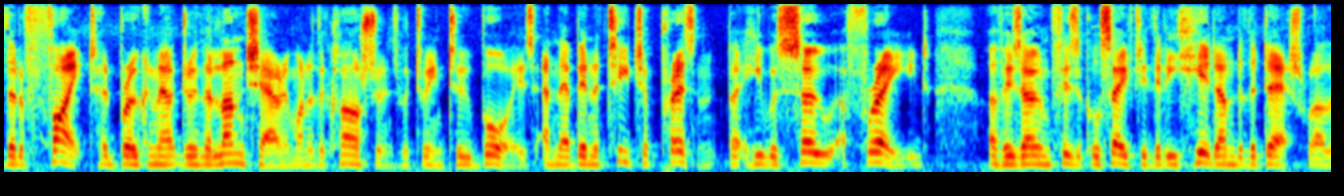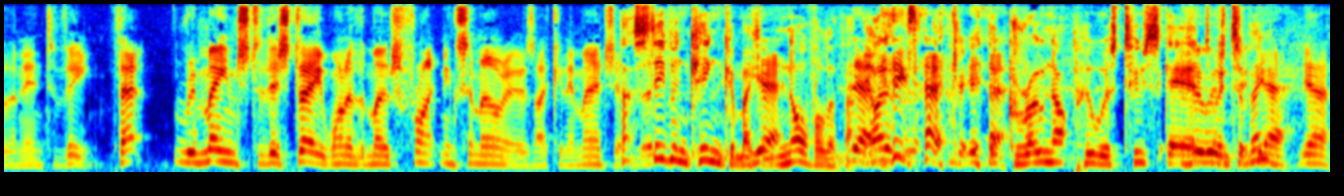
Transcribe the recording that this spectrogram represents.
that a fight had broken out during the lunch hour in one of the classrooms between two boys, and there'd been a teacher present, but he was so afraid of his own physical safety that he hid under the desk rather than intervene. That remains to this day one of the most frightening scenarios I can imagine. That That- Stephen King could make Yeah. a novel of that. Yeah, The idea- exactly, The, yeah. grown-up who was too scared Who to was too- intervene. yeah, yeah.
